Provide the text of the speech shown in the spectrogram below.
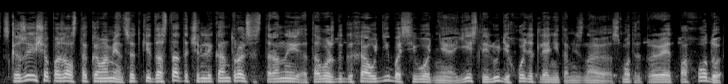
Скажи еще, пожалуйста, такой момент. Все-таки достаточен ли контроль со стороны того же ДГХ УДИБа сегодня? Есть ли люди, ходят ли они там, не знаю, смотрят, проверяют по ходу?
